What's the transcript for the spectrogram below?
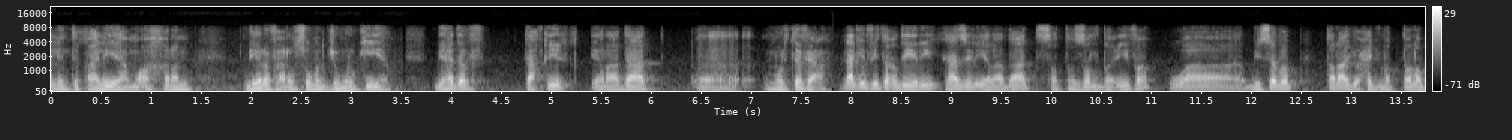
الانتقالية مؤخرا برفع الرسوم الجمركية بهدف تحقيق إيرادات مرتفعة. لكن في تقديري هذه الإيرادات ستظل ضعيفة وبسبب تراجع حجم الطلب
